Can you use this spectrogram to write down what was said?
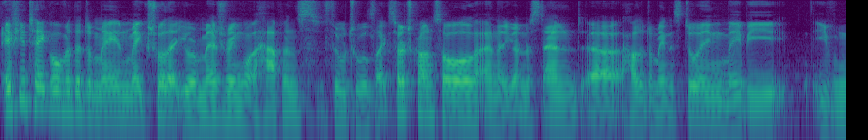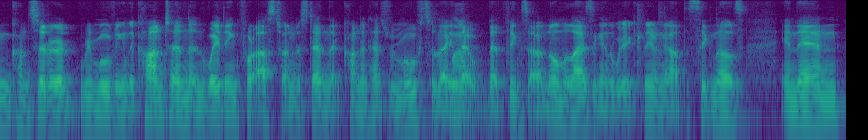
If you take over the domain, make sure that you're measuring what happens through tools like Search Console and that you understand uh, how the domain is doing. Maybe even consider removing the content and waiting for us to understand that content has removed so that, Wow. that, that things are normalizing and we're clearing out the signals. And then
